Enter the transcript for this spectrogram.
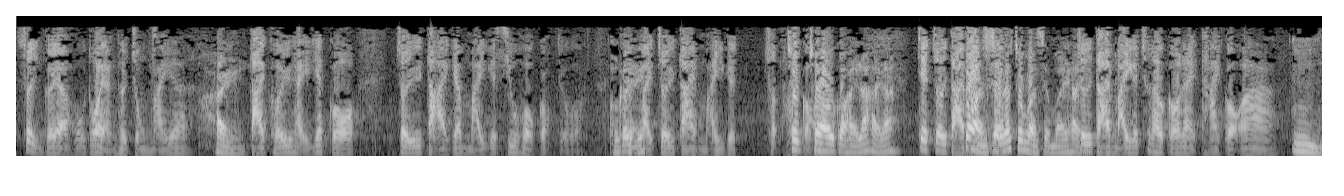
雖然佢有好多人去種米啊，係但係佢係一個最大嘅米嘅消耗國啫喎，佢唔係最大米嘅出出口國，出口國係啦係啦，即係最大多人食啦，咯。中國人食米係。最大米嘅出口國咧係泰國啊，嗯，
